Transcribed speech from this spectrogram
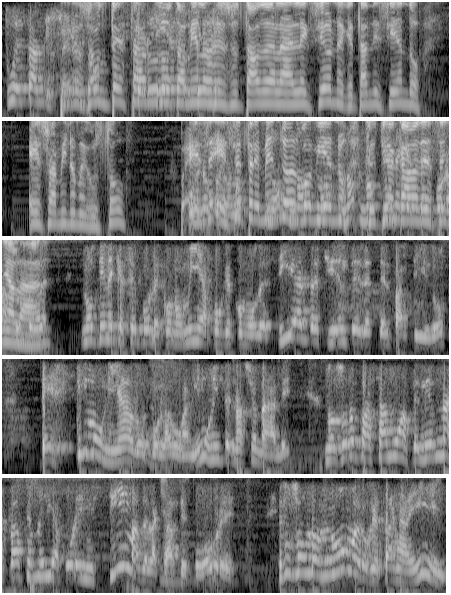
Tú estás diciendo Pero son testarudos también los resultados de las elecciones que están diciendo, eso a mí no me gustó ese, tremendo gobierno que usted acaba de señalar. no tiene que ser por la economía, porque como decía el presidente del partido, testimoniado por los organismos internacionales, nosotros pasamos a tener una clase media por encima de la clase pobre. Esos son los números que están ahí.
